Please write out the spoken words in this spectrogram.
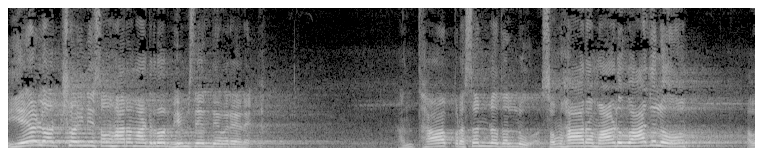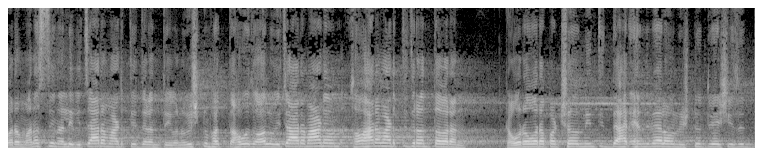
ಏಳು ಅಕ್ಷೋಹಿಣಿ ಸಂಹಾರ ಮಾಡಿರೋರು ಭೀಮಸೇನ ದೇವರೇನೆ. ಅಂಥ ಪ್ರಸಂಗದಲ್ಲೂ ಸಂಹಾರ ಮಾಡುವಾಗಲೂ ಅವರ ಮನಸ್ಸಿನಲ್ಲಿ ವಿಚಾರ ಮಾಡ್ತಿದ್ರಂತೆ. ಇವನು ವಿಷ್ಣು ಭಕ್ತ, ಹೌದು ಅಲ್ಲಿ ವಿಚಾರ ಮಾಡಿ, ಸಂಹಾರ ಮಾಡ್ತಿದ್ರಂತವರನ್ನು. ಕೌರವರ ಪಕ್ಷವನ್ನು ನಿಂತಿದ್ದಾರೆ ಅಂದಮೇಲೆ ಅವನು ವಿಷ್ಣು ದ್ವೇಷಿಸಿದ್ದ.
